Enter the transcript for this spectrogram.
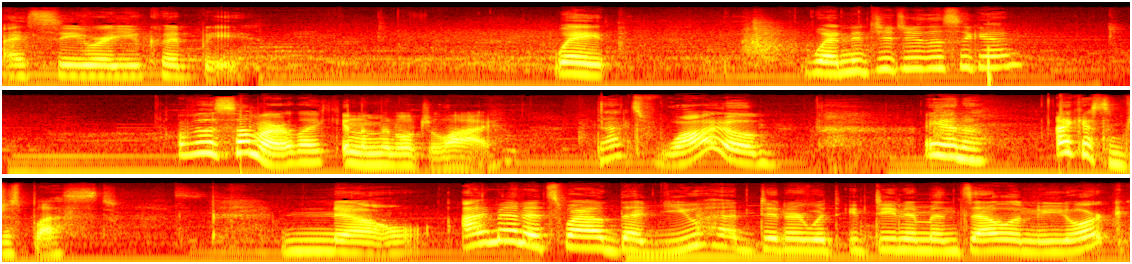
I see where you could be. Wait, when did you do this again? Over the summer, like in the middle of July. That's wild. Anna, I guess I'm just blessed. No, I meant it's wild that you had dinner with Idina Menzel in New York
